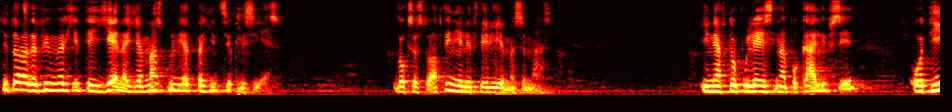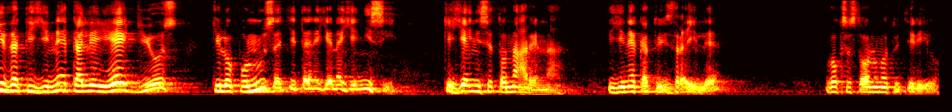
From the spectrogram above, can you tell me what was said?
και τώρα αδερφοί μου έρχεται η γέννα για μας που είναι η αρπαγή της Εκκλησίας. Δόξα στο, αυτή είναι η ελευθερία μας εμάς. Είναι αυτό που λέει στην Αποκάλυψη ότι είδα τη γυναίκα λέει έγκυος κυλοπονούσα και ήταν για να γεννήσει και γέννησε τον Άρενα η γυναίκα του Ισραήλ δόξα στο όνομα του Κυρίου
